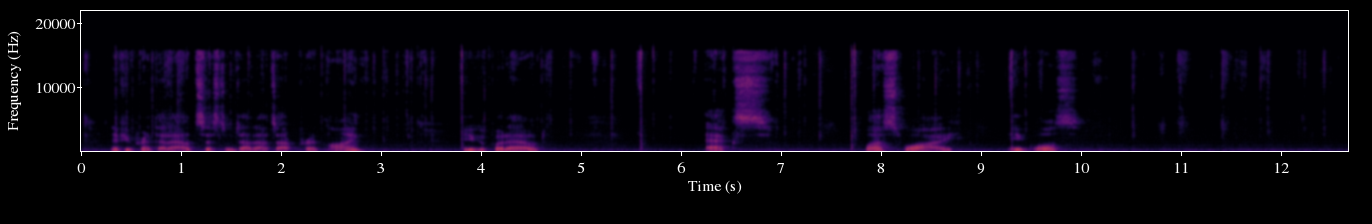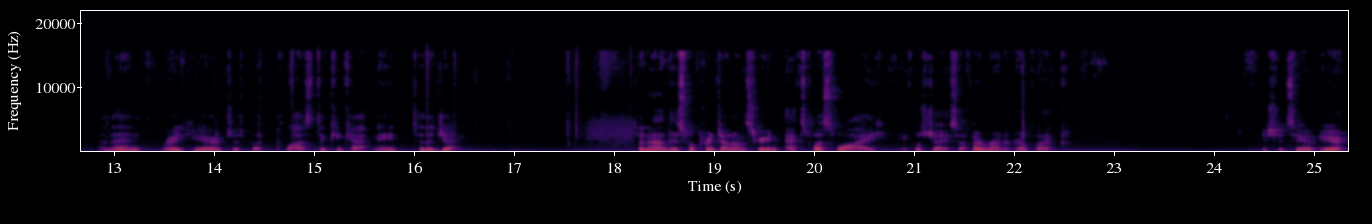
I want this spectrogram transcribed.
And if you print that out, system.out.println line, you could put out x plus y equals and then right here just put plus to concatenate to the j. So now this will print out on the screen x plus y equals j. So if I run it real quick, you should see over here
